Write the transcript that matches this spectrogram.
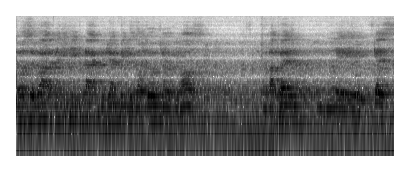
recevoir la magnifique plaque du GMP de Bordeaux, qui en l'occurrence rappelle les caisses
